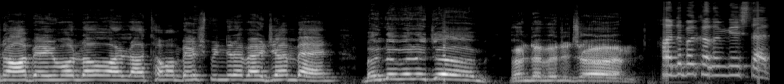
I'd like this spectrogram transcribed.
Ana abi eyvallah valla tamam 5000 lira vereceğim ben. Ben de vereceğim. Ben de vereceğim. Hadi bakalım gençler.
